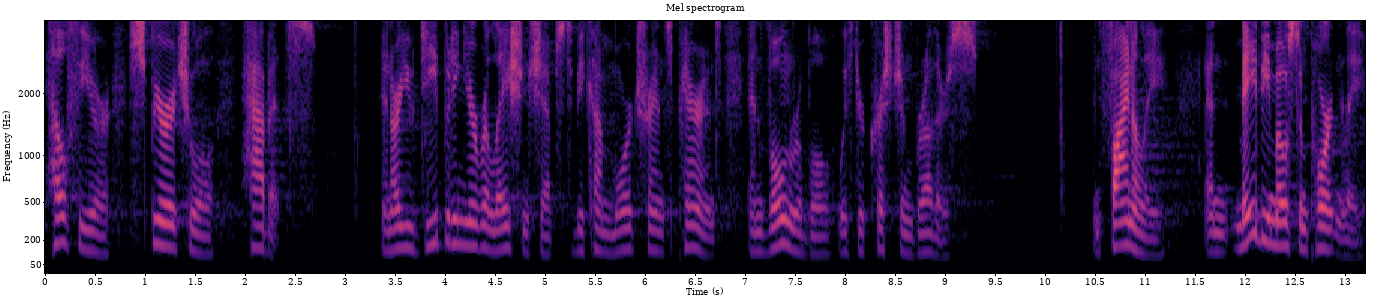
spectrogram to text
healthier spiritual habits? And are you deepening your relationships to become more transparent and vulnerable with your Christian brothers? And finally, and maybe most importantly,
